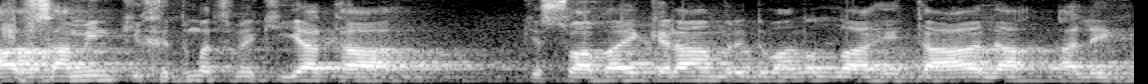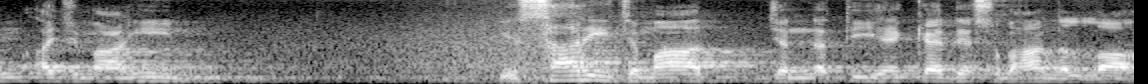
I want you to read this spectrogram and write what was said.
आप सामीन की खिदमत में किया था कि सवाबा कराम रिदवान अजमाइन। ये सारी जमात जन्नती है कैद सुबहान अल्लाह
